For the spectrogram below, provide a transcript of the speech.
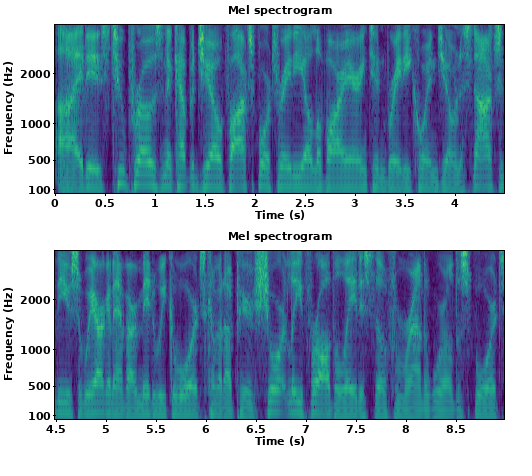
Uh, it is two pros and a cup of Joe, Fox Sports Radio, LaVar Arrington, Brady Quinn, Jonas Knox with you. So we are going to have our midweek awards coming up here shortly for all the latest, though, from around the world of sports.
